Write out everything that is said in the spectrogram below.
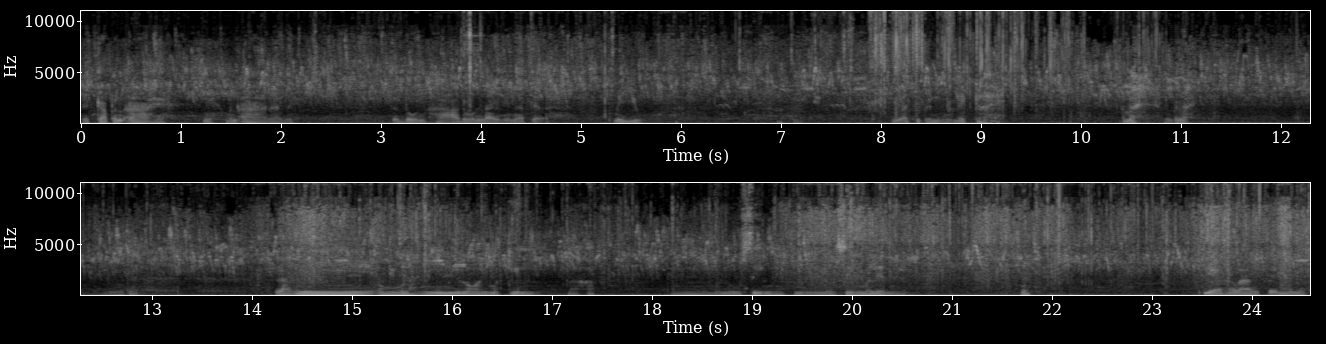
จะกลับมันอ้าแฮะนี่มันอ้านะเลยจะโดนขาโดนอะไรนี่น่าจะไม่อยู่หรืออาจจะเป็นหนูเล็กก็ได้ทำไมไม่เป็นไรดูกันหลังนี้โอ้หลังนี้มีรอยมากินนะครับมันหนูซิงเหมือนหนูซิงมาเล่นครับเขี่ยข้างล่างเต็มหมดเลย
